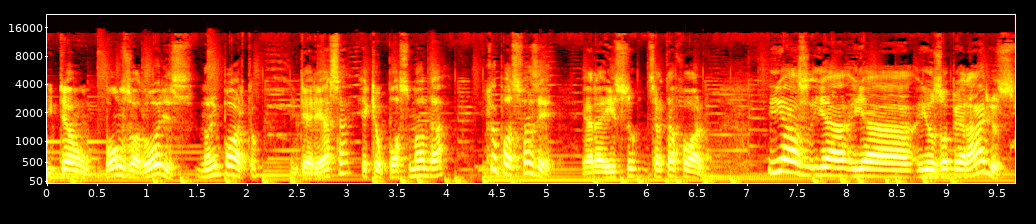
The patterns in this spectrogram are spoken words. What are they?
Então, bons valores não importam. Interessa é que eu posso mandar que eu posso fazer. Era isso, de certa forma. E, as, e, a, e, a, e os operários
